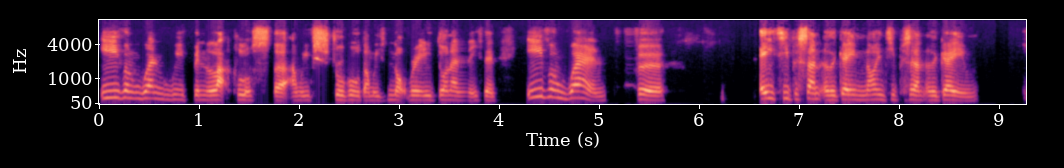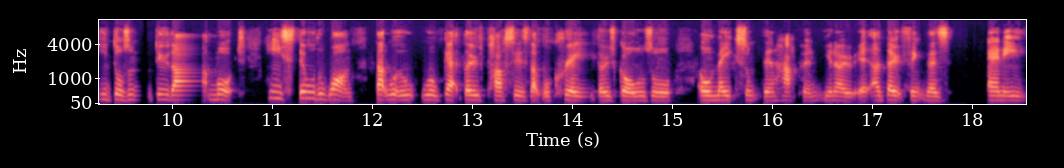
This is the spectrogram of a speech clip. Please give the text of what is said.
Even when we've been lackluster and we've struggled and we've not really done anything, even when for 80% of the game, 90% of the game, he doesn't do that much. He's still the one that will, will get those passes, that will create those goals or or make something happen. You know, I don't think there's any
